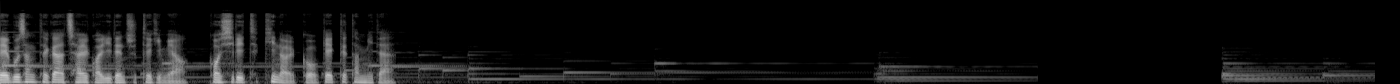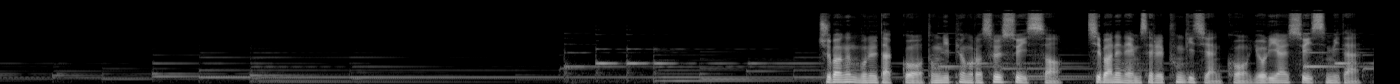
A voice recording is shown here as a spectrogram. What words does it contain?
내부 상태가 잘 관리된 주택이며 거실이 특히 넓고 깨끗합니다. 주방은 문을 닫고 독립형으로 쓸 수 있어 집안의 냄새를 풍기지 않고 요리할 수 있습니다.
